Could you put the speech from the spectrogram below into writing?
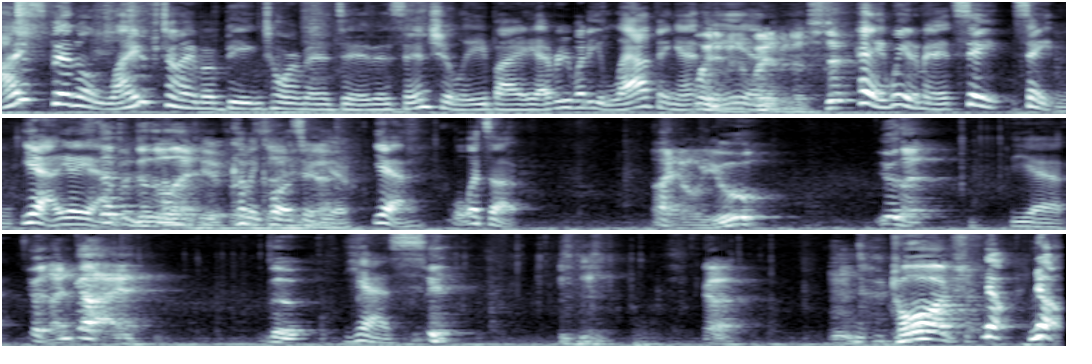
I spent a lifetime of being tormented, essentially, by everybody laughing at Wait a me. minute, and- wait a minute. Hey, wait a minute, Sa- Satan. Yeah, yeah, yeah. step into the light here for Coming a second, closer yeah. to you. Yeah. Well, what's up? I know you. You're that. Yeah. You're that guy. The Yes. uh, torch. No, no.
